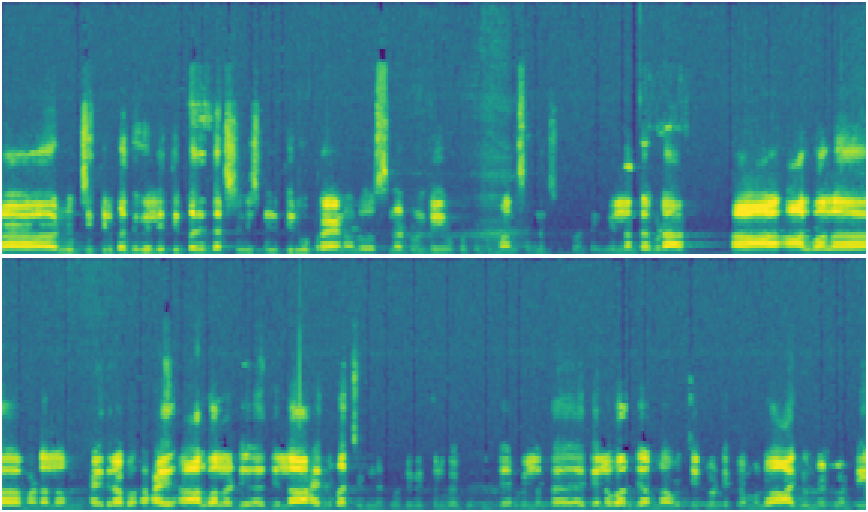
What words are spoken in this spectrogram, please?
ఆ, నుంచి తిరుపతి వెళ్ళి తిరుపతి దర్శనం చేసుకుని తిరుగు ప్రయాణంలో వస్తున్నటువంటి ఒక కుటుంబానికి సంబంధించినటువంటి వీళ్ళంతా కూడా ఆల్వాల మండలం హైదరాబాద్ హై- ఆల్వాల జిల్లా హైదరాబాద్ చెందినటువంటి వ్యక్తులుగా గుర్తించారు. వీళ్ళంతా తెల్లవారుజామున వచ్చేటువంటి క్రమంలో ఆగి ఉన్నటువంటి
